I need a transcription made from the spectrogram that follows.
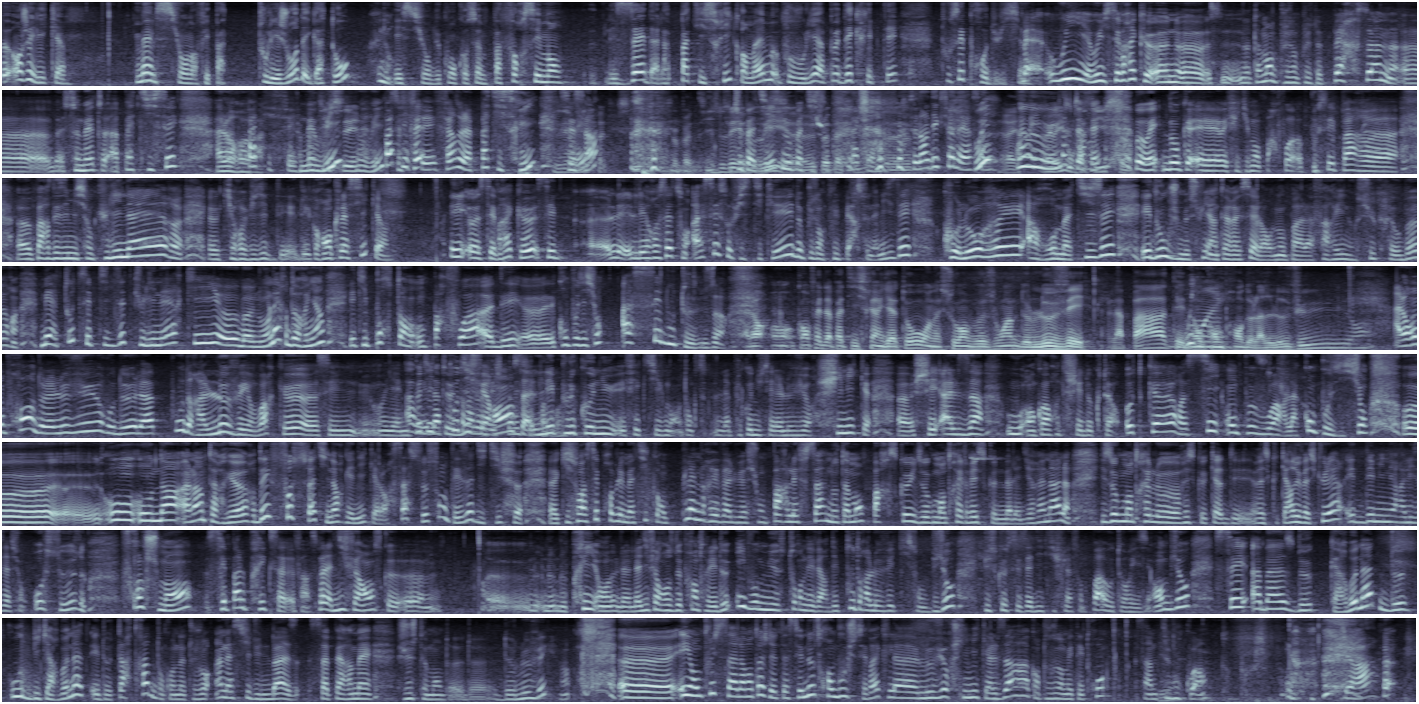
Euh, Angélique, même si on n'en fait pas tous les jours des gâteaux, Non. et si on, du coup on ne consomme pas forcément les aides à la pâtisserie quand même, vous vouliez un peu décrypter tous ces produits. Ben oui, oui, c'est vrai que euh, notamment de plus en plus de personnes euh, bah, se mettent à pâtisser. Alors, euh, Pâtisser. mais Pâtisser. oui, oui, Pâtisser. faire de la pâtisserie, c'est ça Je. Vous Tu pâtisses, nous pâtissons. pâtisse, euh, C'est dans le dictionnaire, ça Oui, oui, oui, oui, Oui, tout à fait. pâtisse. Oui, oui. Donc, euh, effectivement, parfois poussé par, par des émissions culinaires euh, qui revisitent des, des grands classiques. Et euh, c'est vrai que c'est, euh, les, recettes sont assez sophistiquées, de plus en plus personnalisées, colorées, aromatisées. Et donc, je me suis intéressée, alors non pas à la farine, au sucre et au beurre, mais à toutes ces petites aides culinaires qui euh, bah, n'ont l'air de rien et qui pourtant ont parfois euh, des compositions assez douteuses. Alors, on- quand on fait de la pâtisserie, un gâteau, on a souvent besoin de lever la pâte, et Oui. donc Ouais. on prend de la levure. Alors on prend de la levure ou de la poudre à lever. On va voir que euh, c'est une, il y a une Ah petite lever, différence. les plus connues, effectivement. Donc la plus connue, c'est la levure chimique euh, chez Alza ou encore chez Dr Hautecœur. Si on peut voir la composition, euh, on, on a à l'intérieur des phosphates inorganiques. Alors ça, ce sont des additifs euh, qui sont assez problématiques en pleine réévaluation par l'EFSA, notamment parce qu'ils augmenteraient le risque de maladie rénale, ils augmenteraient le risque, des risques cardiovasculaires et de déminéralisation osseuse. Franchement, c'est pas le prix que ça, enfin c'est pas la différence que euh, euh, le, le prix, la, différence de prix entre les deux, il vaut mieux se tourner vers des poudres à lever qui sont bio, puisque ces additifs-là ne sont pas autorisés en bio. C'est à base de carbonate de, ou de bicarbonate et de tartrate, donc on a toujours un acide, d'une base, ça permet justement de, de- de lever. hein. Euh, et en plus, ça a l'avantage d'être assez neutre en bouche. C'est vrai que la levure chimique Alza, quand vous en mettez trop, c'est un petit goût quoi. hein. Gérard,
